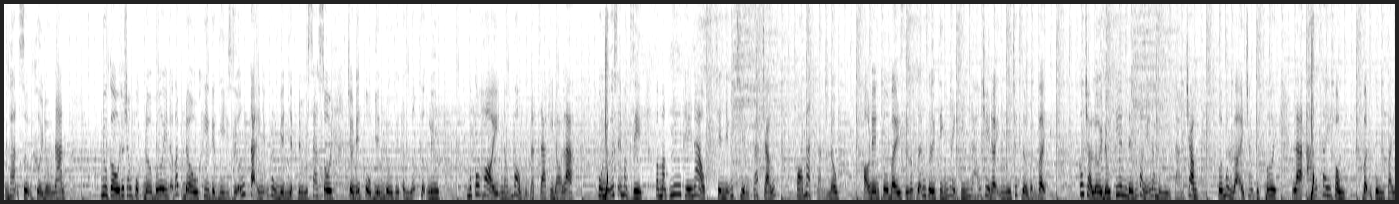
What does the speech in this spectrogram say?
Vạn sự khởi đầu nan Nhu cầu cho trang phục đờ bơi đã bắt đầu khi việc nghỉ dưỡng tại những vùng biển nhiệt đới xa xôi trở nên phổ biến đối với tầng lớp thượng lưu. Một câu hỏi nóng bỏng được đặt ra khi đó là phụ nữ sẽ mặc gì và mặc như thế nào trên những triền cát trắng, có mặt cả đàn ông. Họ nên phô bày sự hấp dẫn giới tính hay kín đáo che đậy như trước giờ vẫn vậy. Câu trả lời đầu tiên đến vào những năm 1800 với một loại trang phục bơi là áo tay phồng vận cùng váy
